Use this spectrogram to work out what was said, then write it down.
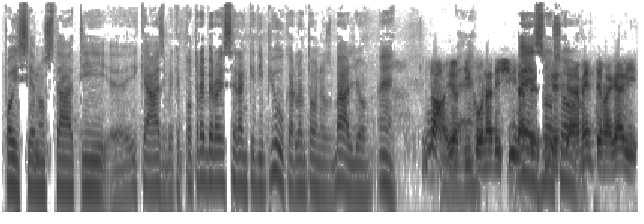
poi siano stati eh, i casi, perché potrebbero essere anche di più, Carlo Antonio, sbaglio? Eh. No, io Beh. dico una decina, Beh, so, so. chiaramente magari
